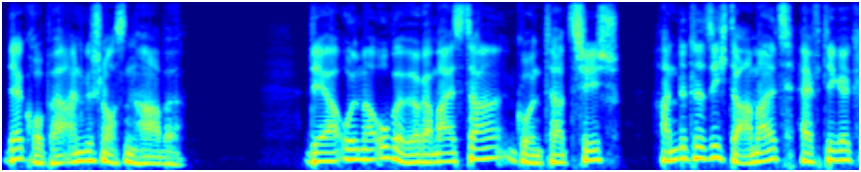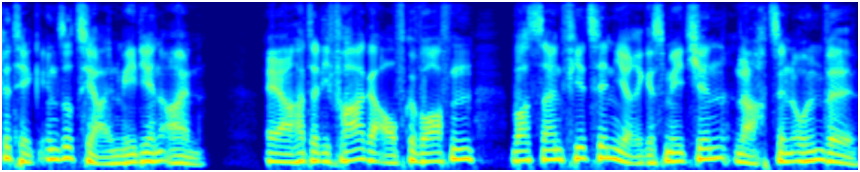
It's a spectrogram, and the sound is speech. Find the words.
der Gruppe angeschlossen habe. Der Ulmer Oberbürgermeister Gunther Zisch handelte sich damals heftige Kritik in sozialen Medien ein. Er hatte die Frage aufgeworfen, was sein 14-jähriges Mädchen nachts in Ulm will,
